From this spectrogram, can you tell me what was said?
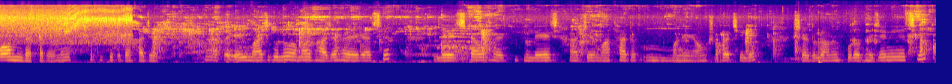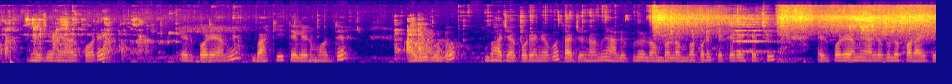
কম দেখা যায় মানে ছোটো ছোটো দেখা যায়। হ্যাঁ তো এই মাছগুলো আমার ভাজা হয়ে গেছে। লেজটাও লেজ আর যে মাথার মানে অংশটা ছিল, সেগুলো আমি পুরো ভেজে নিয়েছি। ভেজে নেওয়ার পরে এরপরে আমি বাকি তেলের মধ্যে আলুগুলো ভাজা করে নেব। তার জন্য আমি আলুগুলো লম্বা লম্বা করে কেটে রেখেছি। এরপরে আমি আলুগুলো কড়াইতে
